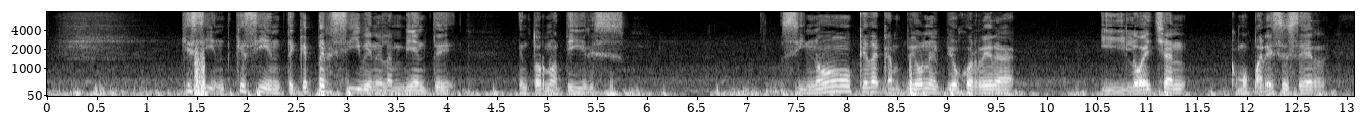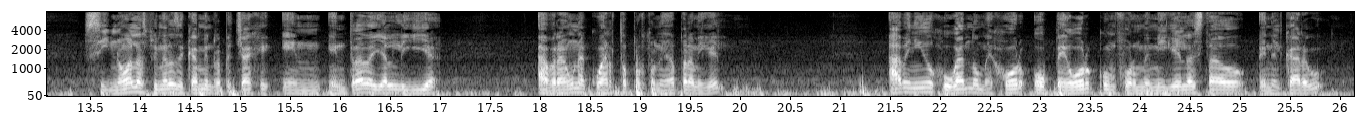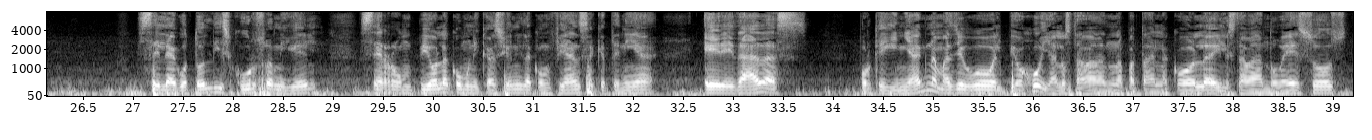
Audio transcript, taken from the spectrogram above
¿Qué siente, qué percibe en el ambiente en torno a Tigres? Si no queda campeón el Piojo Herrera y lo echan como parece ser, si no a las primeras de cambio en repechaje, en entrada ya a la liguilla, ¿habrá una cuarta oportunidad para Miguel? ¿Ha venido jugando mejor o peor conforme Miguel ha estado en el cargo? ¿Se le agotó el discurso a Miguel? ¿Se rompió la comunicación y la confianza que tenía heredadas? Porque Guiñac nada más llegó el piojo y ya lo estaba dando una patada en la cola y le estaba dando besos.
